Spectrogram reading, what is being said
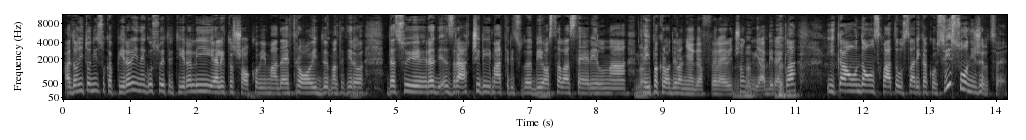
a da oni to nisu kapirali, nego su je tretirali elektrošokovima, da je Freud maltretirao, da su je zračili matericu da bi ostala sterilna, da, Da. je ipak rodila njega Fereričnog, ja bih rekla. I kao onda on shvata u stvari kako svi su oni žrtve.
